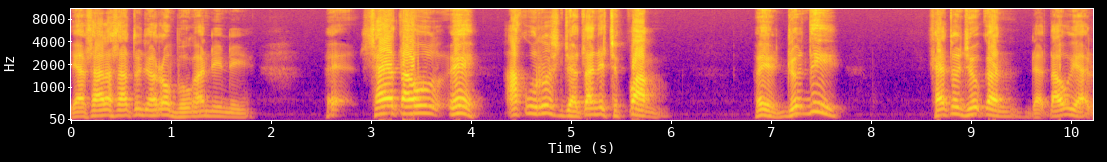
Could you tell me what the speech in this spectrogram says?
ya salah satunya rombongan ini. Hey, saya tahu, eh, aku urus senjatanya Jepang. Hei, Dodi, saya tunjukkan, tidak tahu ya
